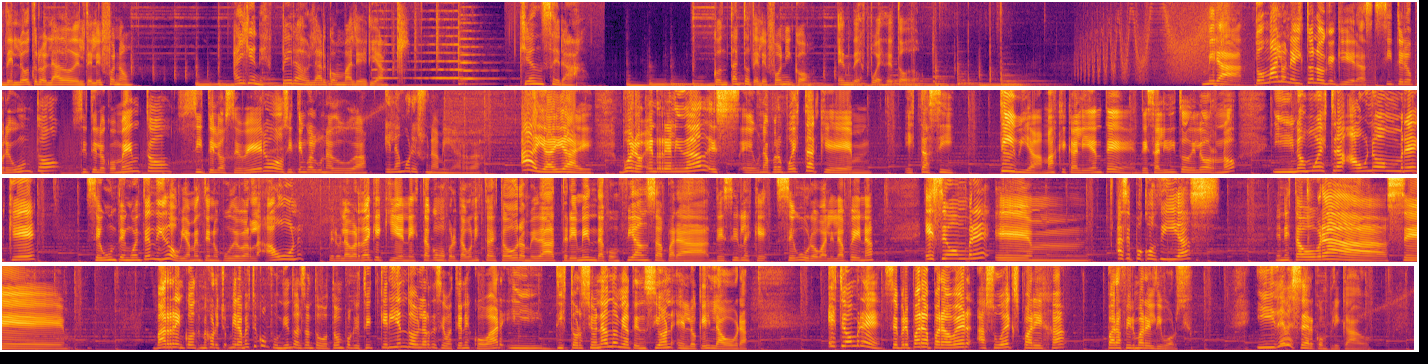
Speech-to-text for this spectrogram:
Del otro lado del teléfono, alguien espera hablar con Valeria. ¿Quién será? Contacto telefónico en Después de todo. Mira, tomalo en el tono que quieras. Si te lo pregunto, si te lo comento, si te lo asevero o si tengo alguna duda. El amor es una mierda. Ay, ay, ay. Bueno, en realidad es eh, una propuesta que mm, está así, tibia, más que caliente, de salidito del horno. Y nos muestra a un hombre que, según tengo entendido, obviamente no pude verla aún, pero la verdad que quien está como protagonista de esta obra me da tremenda confianza para decirles que seguro vale la pena. Ese hombre, em, hace pocos días, en esta obra se va a reencontrar, mejor dicho, mira, me estoy confundiendo al santo botón porque estoy queriendo hablar de Sebastián Escobar y distorsionando mi atención en lo que es la obra. Este hombre se prepara para ver a su expareja para firmar el divorcio. Y debe ser complicado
